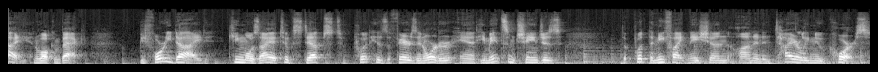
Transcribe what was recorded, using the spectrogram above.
Hi, and welcome back. Before he died, King Mosiah took steps to put his affairs in order, and he made some changes that put the Nephite nation on an entirely new course.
